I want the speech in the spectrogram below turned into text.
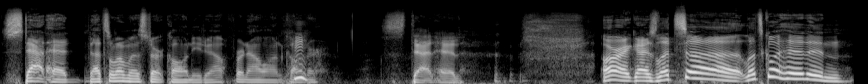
stat head that's what i'm going to start calling you now for now on connor Stat head. All right, guys, let's uh let's go ahead and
